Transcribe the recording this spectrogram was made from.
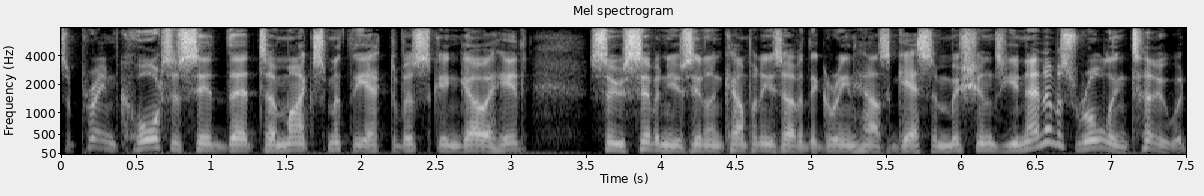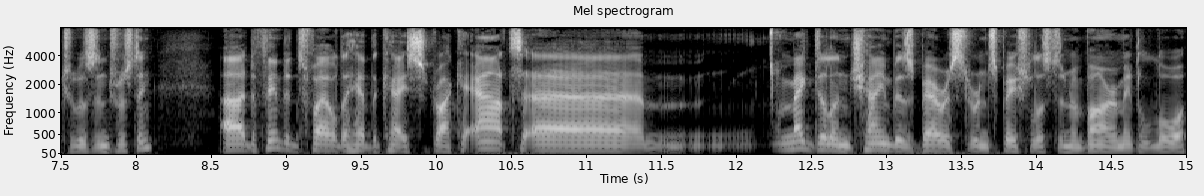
Supreme Court has said that uh, Mike Smith, the activist, can go ahead, sue seven New Zealand companies over the greenhouse gas emissions. Unanimous ruling, too, which was interesting. Uh, defendants failed to have the case struck out. Uh, Magdalene Chambers, barrister and specialist in environmental law,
